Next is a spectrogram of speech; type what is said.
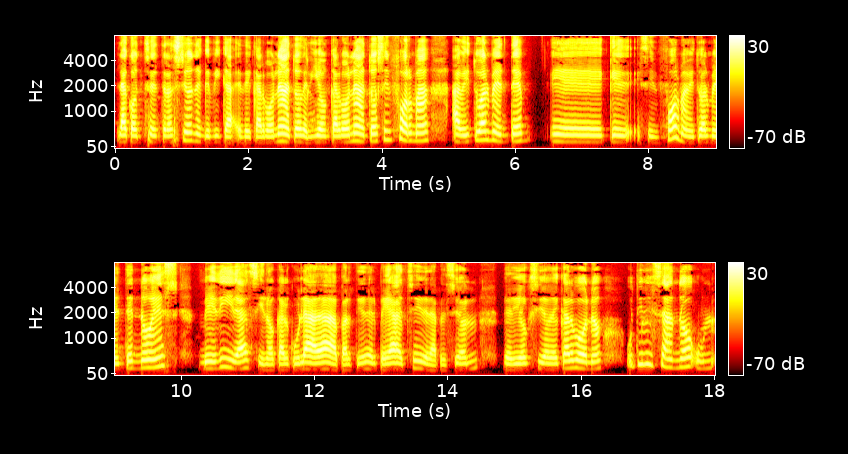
la concentración de carbonato, del ion carbonato, se informa habitualmente eh, que se informa habitualmente no es medida sino calculada a partir del pH y de la presión de dióxido de carbono utilizando un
